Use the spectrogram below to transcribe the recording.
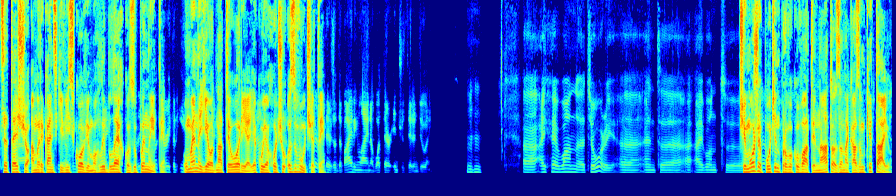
Це те, що американські військові могли б легко зупинити. У мене є одна теорія, яку я хочу озвучити. There's a dividing line of what they're interested in doing. Mhm. Uh, I have one uh, theory, uh, and uh, I I want. uh, Чи може Путін провокувати НАТО за uh, наказом Китаю?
